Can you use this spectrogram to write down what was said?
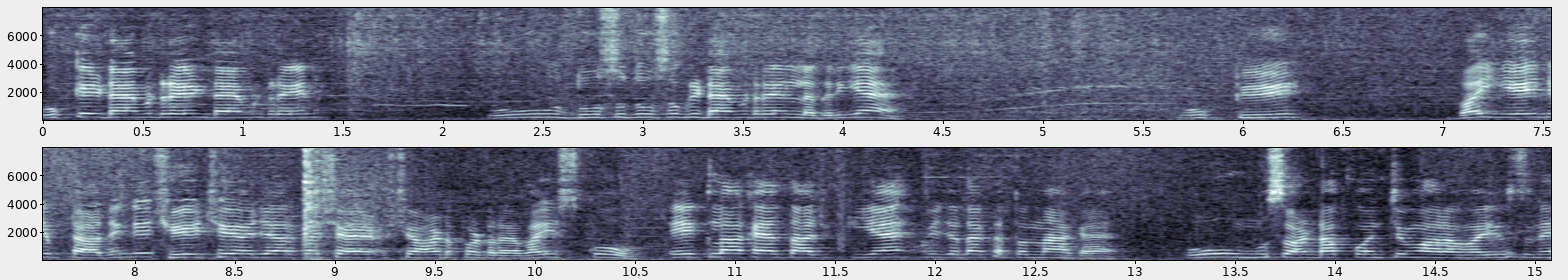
Okay diamond rain diamond rain वो दो सौ दो सौ की डायमंड रेन लग रही है। ओके भाई, ये निपटा देंगे। छः छः हज़ार का शार्ड पड़ रहा है भाई इसको। एक लाख हेल्थ आ चुकी है भी ज़्यादा खतरनाक है। ओ, मुसांडा पंच मारा भाई उसने।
